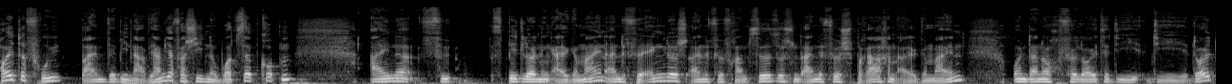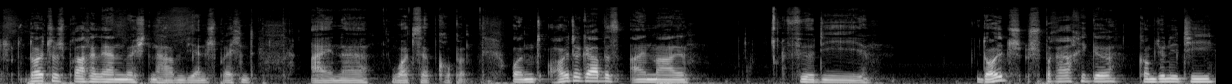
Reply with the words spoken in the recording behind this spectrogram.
heute früh beim Webinar. Wir haben ja verschiedene WhatsApp-Gruppen. Eine für Speed Learning allgemein, eine für Englisch, eine für Französisch und eine für Sprachen allgemein. Und dann noch für Leute, die die Deutsch, deutsche Sprache lernen möchten, haben wir entsprechend eine WhatsApp-Gruppe. Und heute gab es einmal für die deutschsprachige Community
